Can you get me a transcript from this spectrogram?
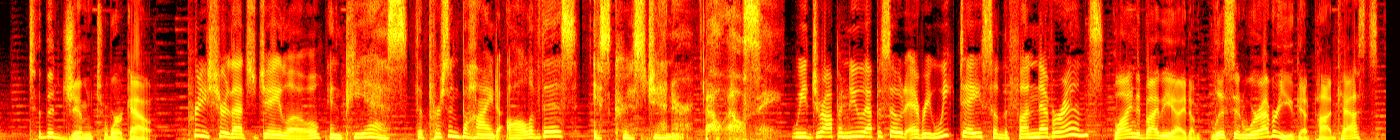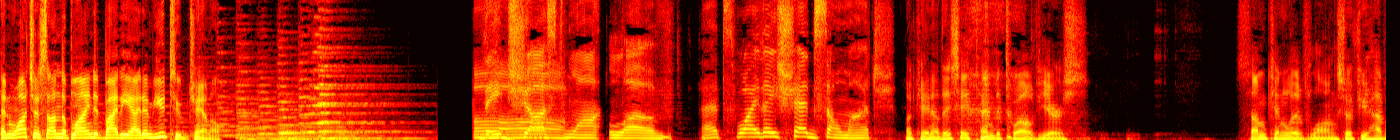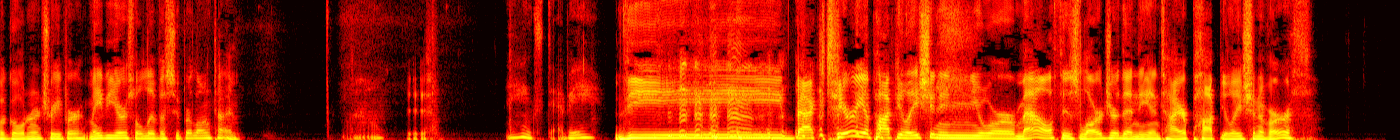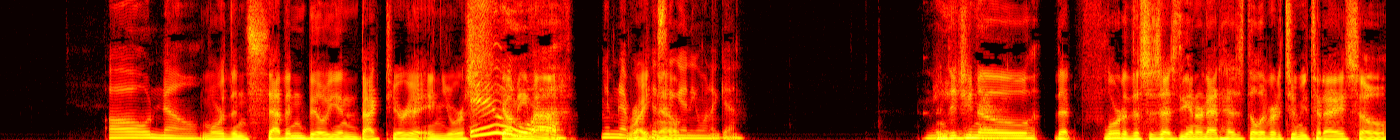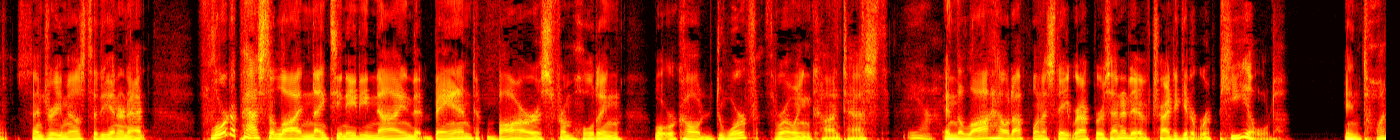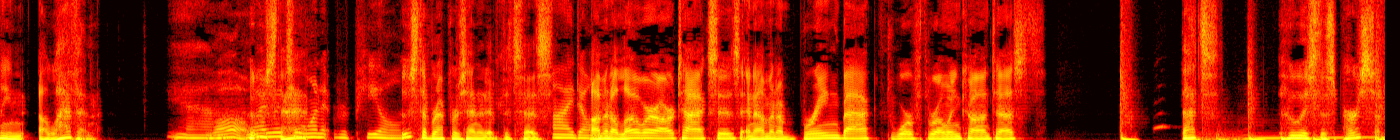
to the gym to work out. Pretty sure that's J Lo. And P.S. The person behind all of this is Kris Jenner. LLC. We drop a new episode every weekday, so the fun never ends. Blinded by the item. Listen wherever you get podcasts, and watch us on the Blinded by the Item YouTube channel. They just want love. That's why they shed so much. Okay, now they say 10 to 12 years. Some can live long. So if you have a golden retriever, maybe yours will live a super long time. Thanks, Debbie. The bacteria population in your mouth is larger than the entire population of Earth. Oh, no. More than 7 billion bacteria in your scummy mouth. I'm never Right kissing now. anyone again. and did you know that Florida, this is as the internet has delivered it to me today, so send your emails to the internet. Florida passed a law in 1989 that banned bars from holding what were called dwarf throwing contests. Yeah. And the law held up when a state representative tried to get it repealed in 2011. Yeah. Whoa. Why Who's would you want it repealed? Who's the representative that says, I don't I'm going to lower our taxes and I'm going to bring back dwarf throwing contests? That's who is this person?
